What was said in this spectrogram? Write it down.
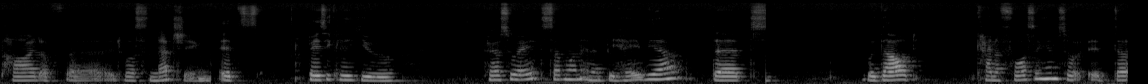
part of uh, it was nudging it's basically you persuade someone in a behavior that without kind of forcing him so it do,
